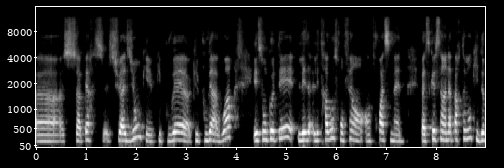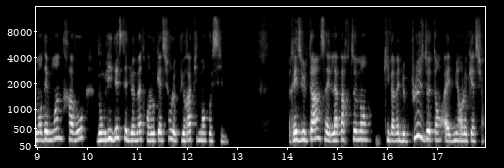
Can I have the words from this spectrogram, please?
euh, sa persuasion qu'il pouvait, qu'il pouvait avoir, et son côté, les, travaux seront faits en, trois semaines, parce que c'est un appartement qui demandait moins de travaux, donc l'idée c'était de le mettre en location le plus rapidement possible. Résultat, c'est l'appartement qui va mettre le plus de temps à être mis en location.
